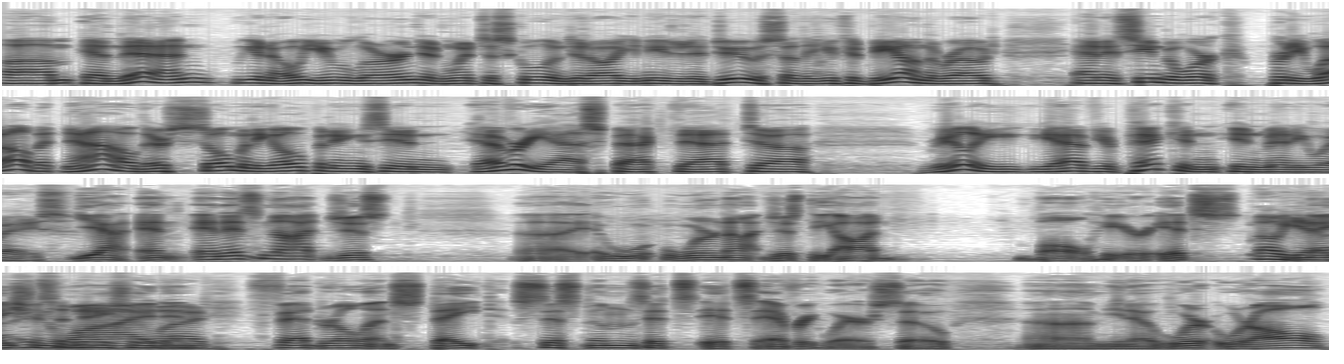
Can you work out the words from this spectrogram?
Um, and then, you know, you learned and went to school and did all you needed to do so that you could be on the road. And it seemed to work pretty well. But now there's so many openings in every aspect that uh, really you have your pick in, in many ways. Yeah, and and it's not just uh, we're not just the odd ball here. It's Oh, yeah, it's nationwide, nationwide. and federal and state systems. It's it's everywhere. So um, you know we're we're all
